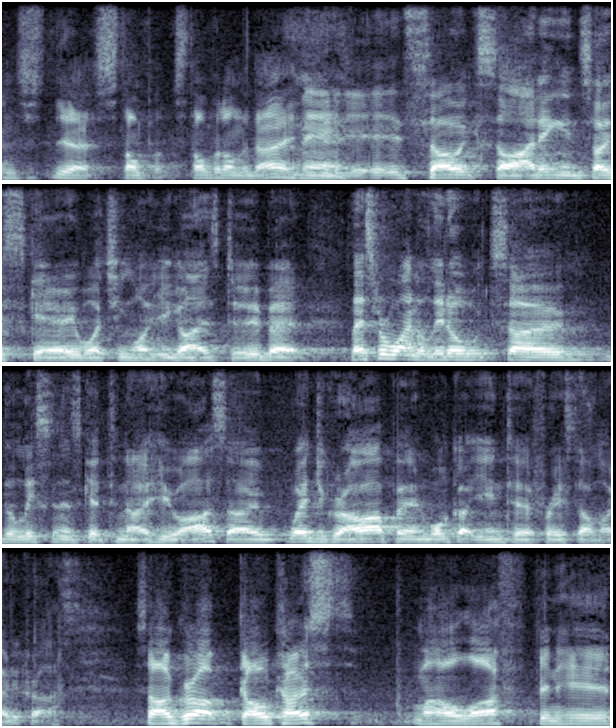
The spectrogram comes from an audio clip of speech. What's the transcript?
and just yeah, stomp it, stomp it on the day. Man, it's so exciting and so scary watching what you guys do. But let's rewind a little so the listeners get to know who you are. So, where'd you grow up and what got you into freestyle motocross? So I grew up Gold Coast my whole life. Been here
